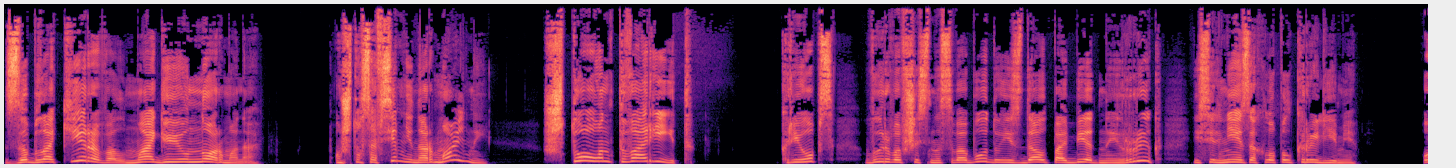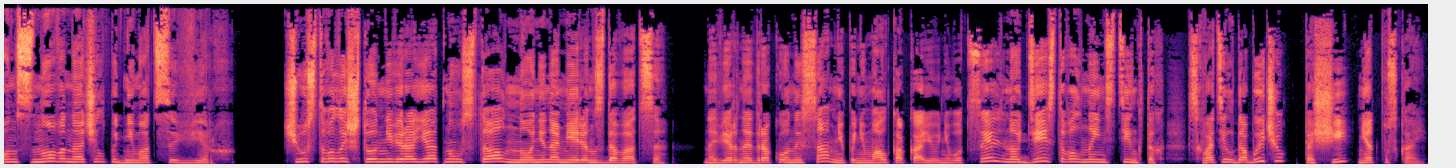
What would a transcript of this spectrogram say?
заблокировал магию Нормана. Он что, совсем ненормальный? Что он творит? Криопс вырвавшись на свободу, издал победный рык и сильнее захлопал крыльями. Он снова начал подниматься вверх. Чувствовалось, что он невероятно устал, но не намерен сдаваться. Наверное, дракон и сам не понимал, какая у него цель, но действовал на инстинктах. Схватил добычу — тащи, не отпускай.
